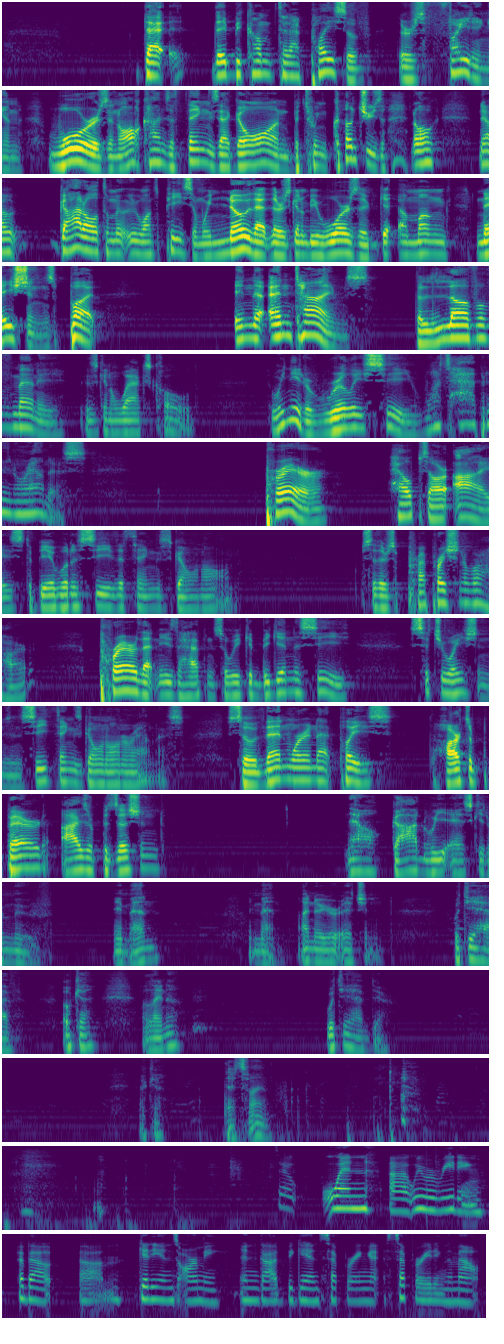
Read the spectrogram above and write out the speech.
that they become to that place of there's fighting and wars and all kinds of things that go on between countries and all. Now god ultimately wants peace and we know that there's going to be wars among nations but in the end times the love of many is going to wax cold we need to really see what's happening around us prayer helps our eyes to be able to see the things going on. So there's a preparation of our heart, prayer that needs to happen so we can begin to see situations and see things going on around us. So then we're in that place. The hearts are prepared, eyes are positioned. Now, God, we ask you to move. Amen. Amen. I know you're itching. What do you have? Okay. Elena, what do you have, dear? Okay, that's fine. So, when uh, we were reading about um, Gideon's army and God began separating, separating them out,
